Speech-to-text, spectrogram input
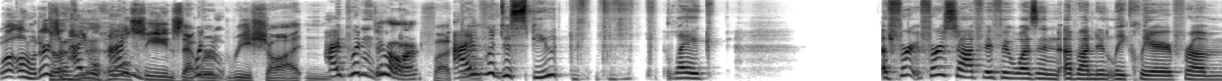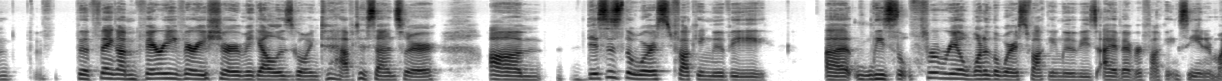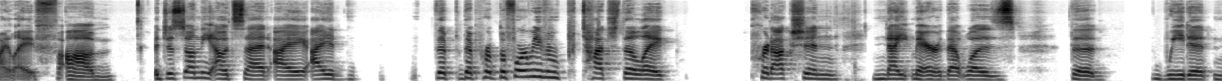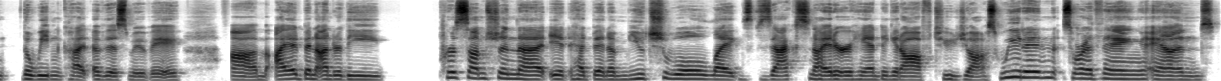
Well, oh no, there's a done few whole I scenes that were wouldn't- reshot and I wouldn't. there are. Fuck. I with. would dispute, th- th- like, uh, fir- first off, if it wasn't abundantly clear from the thing I'm very, very sure Miguel is going to have to censor, um, this is the worst fucking movie. Uh, least for real, one of the worst fucking movies I have ever fucking seen in my life. Um, just on the outset, I, I had the the before we even touched the like production nightmare that was the Whedon the Whedon cut of this movie. Um, I had been under the presumption that it had been a mutual like Zack Snyder handing it off to Joss Whedon sort of thing, and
